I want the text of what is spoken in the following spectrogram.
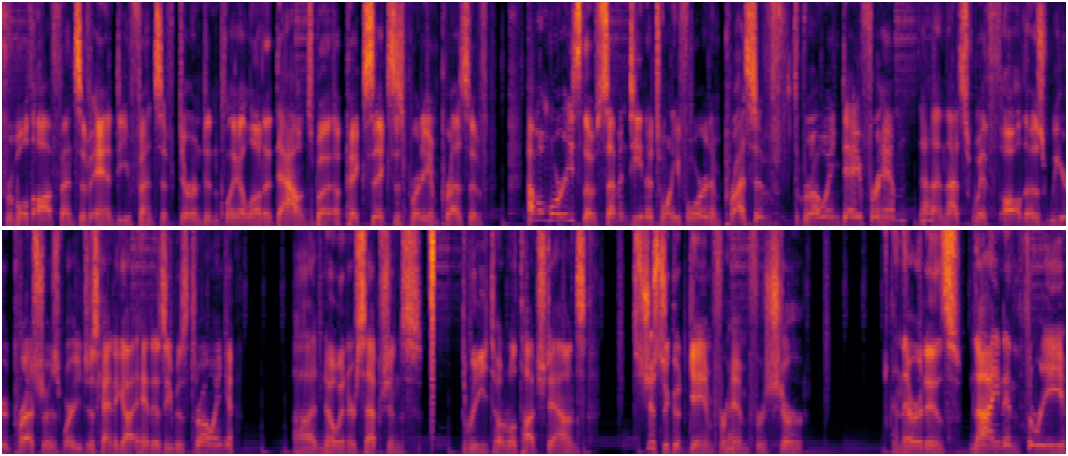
for both offensive and defensive. Durham didn't play a lot of downs, but a pick six is pretty impressive. How about Maurice, though? 17 to 24, an impressive throwing day for him. Uh, and that's with all those weird pressures where he just kind of got hit as he was throwing. Uh, no interceptions, three total touchdowns. It's just a good game for him for sure. And there it is. 9 and 3,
